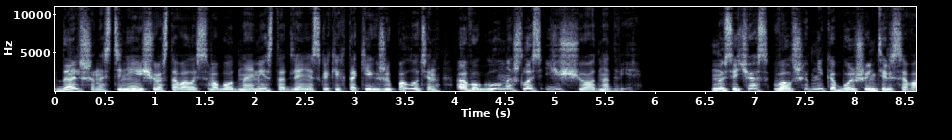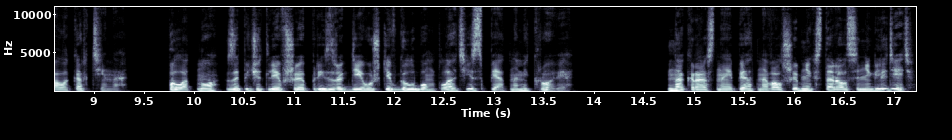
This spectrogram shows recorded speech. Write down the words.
Дальше на стене еще оставалось свободное место для нескольких таких же полотен, а в углу нашлась еще одна дверь. Но сейчас волшебника больше интересовала картина. Полотно, запечатлевшее призрак девушки в голубом платье с пятнами крови. На красные пятна волшебник старался не глядеть,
